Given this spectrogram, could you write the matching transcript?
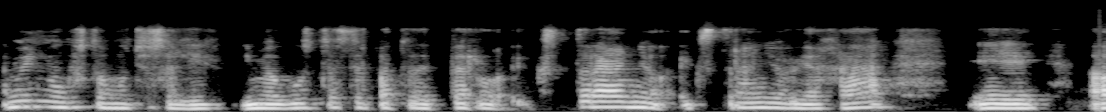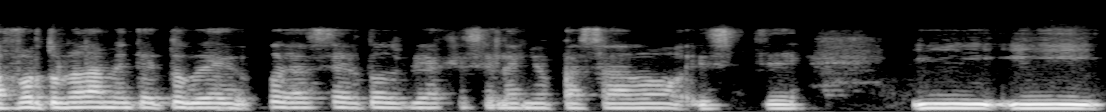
a mí me gusta mucho salir y me gusta hacer pato de perro. Extraño, extraño viajar. Eh, afortunadamente tuve, pude hacer dos viajes el año pasado este, y,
